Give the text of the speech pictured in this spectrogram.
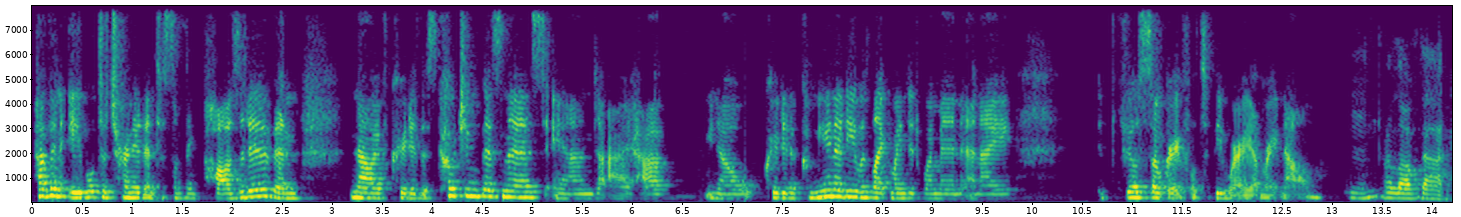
have been able to turn it into something positive and now I've created this coaching business and I have you know, created a community with like minded women. And I feel so grateful to be where I am right now. Mm, I love that.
